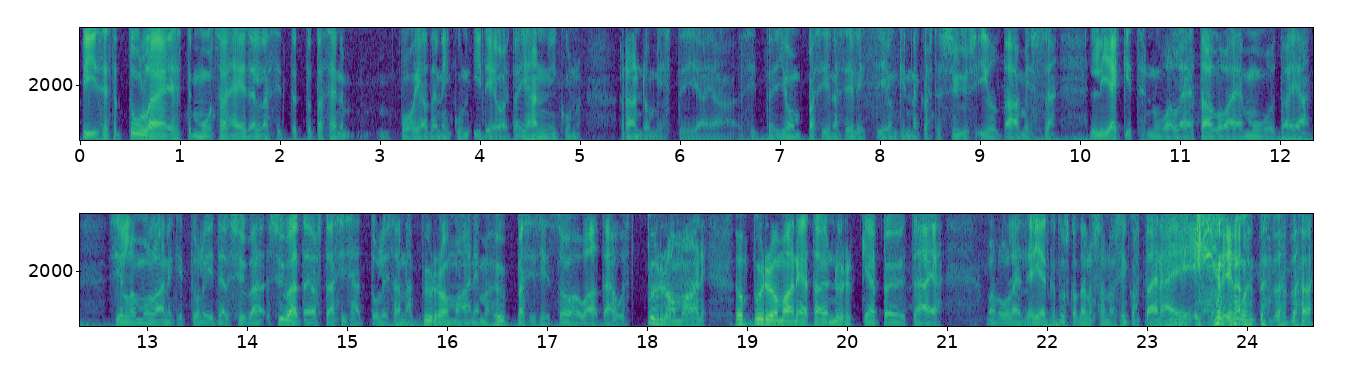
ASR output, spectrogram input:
biisistä tulee ja sitten muut sai heitellä sitten tota sen pohjalta niin kuin ideoita ihan niin kuin randomisti ja, ja sitten Jomppa siinä selitti jonkinnäköistä syysiltaa, missä liekit nuolee taloa ja muuta ja silloin mulla ainakin tuli itselle syvä, syvältä jostain sisältä tuli sana pyromaani ja mä hyppäsin siitä sohvalta ja huusin, pyromaani, on pyromaani ja tai nyrkkiä pöytää ja Mä luulen, että ei jätkät uskaltanut sanoa siinä kohtaa enää ei. Siinä, Mutta, tota...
